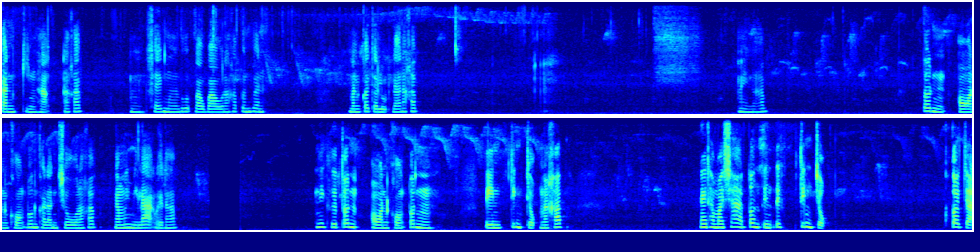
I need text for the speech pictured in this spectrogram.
กันกิ่งหักนะครับใช้มือรูดเบาๆนะครับ เพื่อนๆ มันก็จะหลุดแล้วนะครับนี่นะครับ ต้นอ่อนของต้นคารันโชนะครับ ยังไม่มีรากเลยนะครับ นี่คือต้นอ่อนของต้นตีนจิ้งจกนะครับ ในธรรมชาติต้นตีนจิ้งจก ก็จะ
